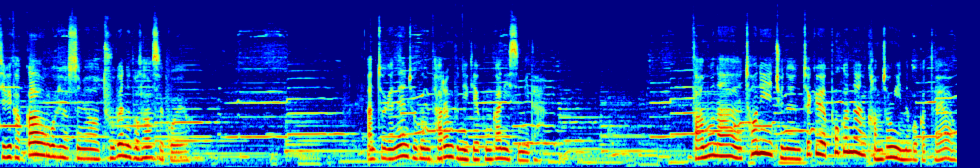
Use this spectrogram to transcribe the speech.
집이 가까운 곳이었으면 두 배는 더 사왔을 거예요. 안쪽에는 조금 다른 분위기의 공간이 있습니다. 나무나 천이 주는 특유의 포근한 감성이 있는 것 같아요.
